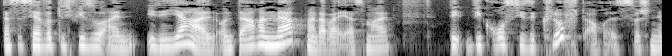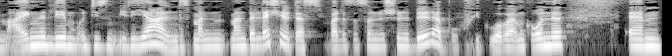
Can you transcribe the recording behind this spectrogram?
Das ist ja wirklich wie so ein Ideal und daran merkt man aber erstmal, wie, wie groß diese Kluft auch ist zwischen dem eigenen Leben und diesem Idealen. Das man, man belächelt das, weil das ist so eine schöne Bilderbuchfigur, aber im Grunde ähm,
